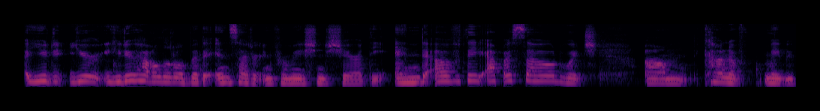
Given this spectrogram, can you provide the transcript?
uh, you you you do have a little bit of insider information to share at the end of the episode, which um, kind of maybe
